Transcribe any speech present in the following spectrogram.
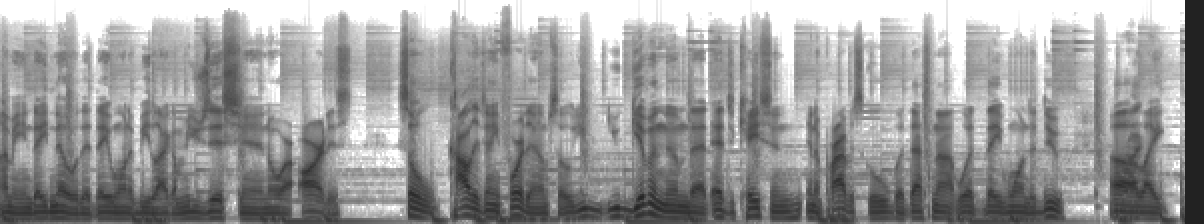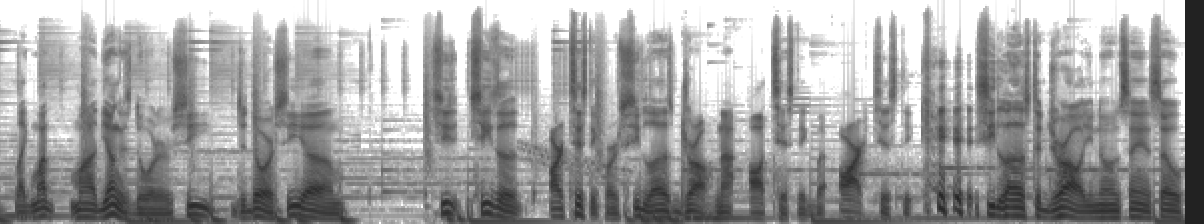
I mean, they know that they want to be like a musician or an artist. So college ain't for them. So you you giving them that education in a private school, but that's not what they want to do. Uh, Right. Like like my my youngest daughter, she Jador, she um she she's a artistic person. She loves draw, not autistic, but artistic. she loves to draw. You know what I'm saying? So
